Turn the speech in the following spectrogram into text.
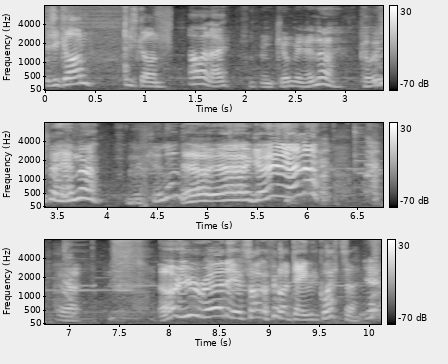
Is he gone? He's gone. Oh, hello. I'm coming in there. Coming for in there. Kill him? Yeah, yeah, I'm coming in there. Alright. Are you ready? It's like, I feel like David Guetta. Yeah.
